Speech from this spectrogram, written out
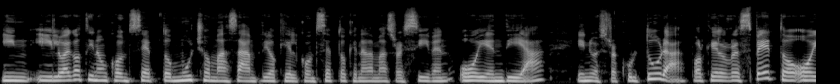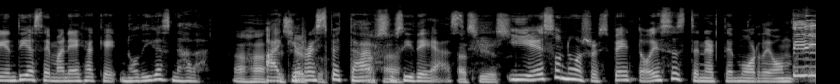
Y, y luego tiene un concepto mucho más amplio que el concepto que nada más reciben hoy en día en nuestra cultura, porque el respeto hoy en día se maneja que no digas nada, Ajá, hay que cierto. Ajá. respetar sus ideas. Así es. Y eso no es respeto, eso es tener temor de hombre. ¡Tilín,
